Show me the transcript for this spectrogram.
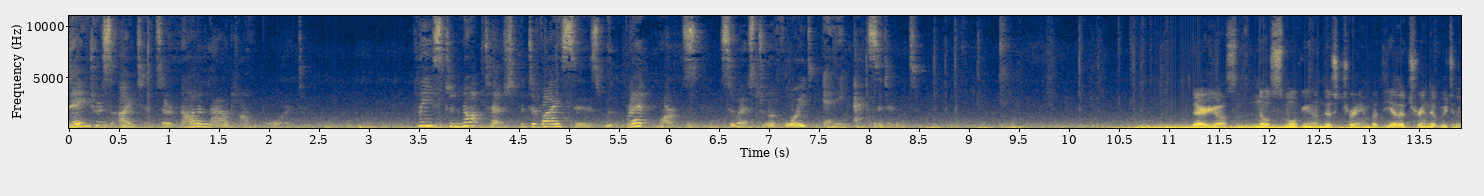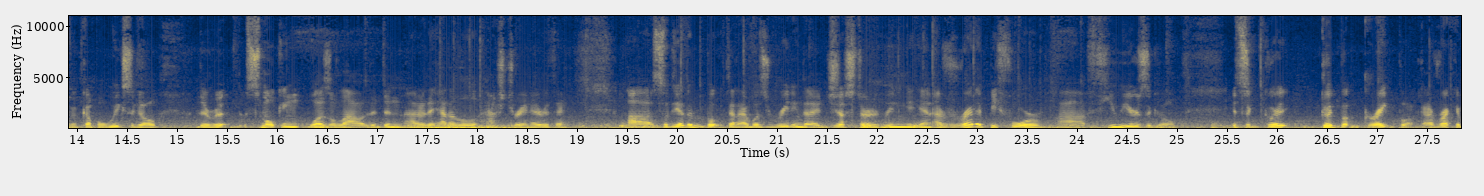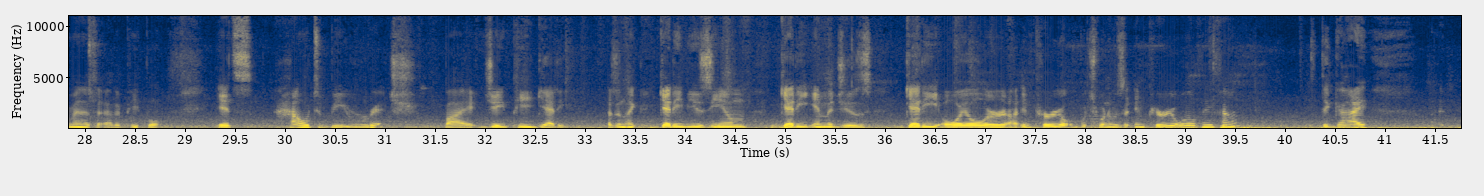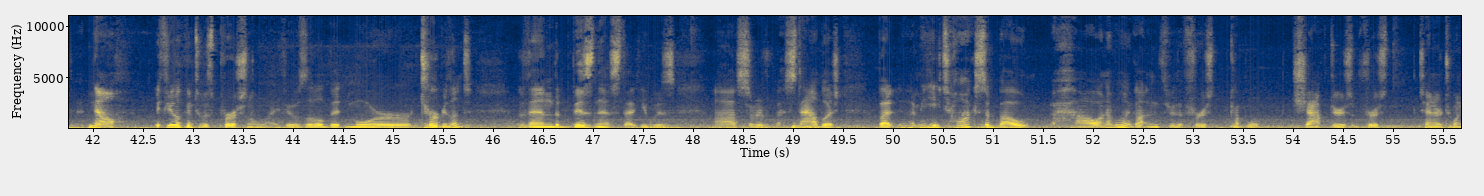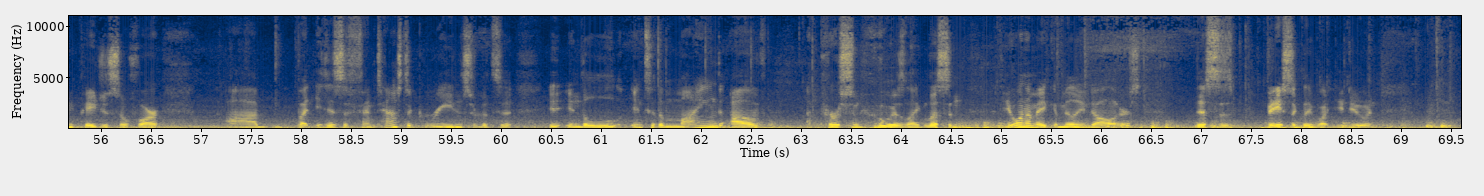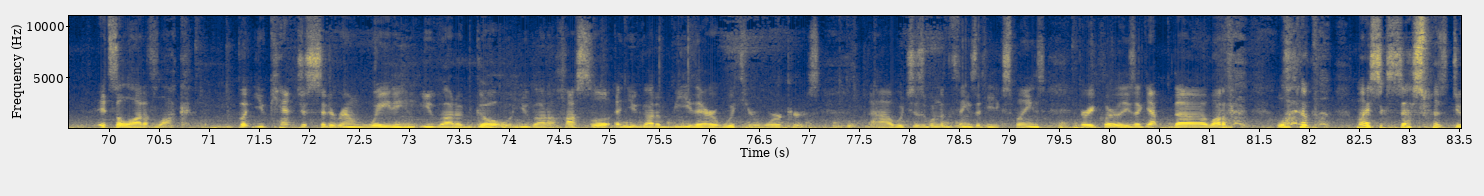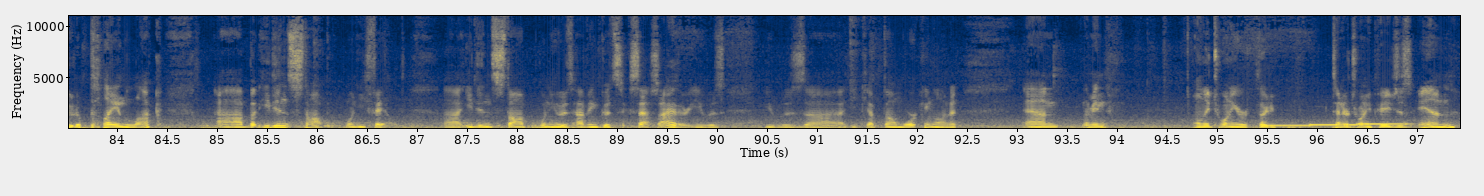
Dangerous items are not allowed on board. Please do not touch the devices with red marks so as to avoid any accident. There you go. So no smoking on this train, but the other train that we took a couple weeks ago, there smoking was allowed. It didn't matter. They had a little ashtray and everything. Uh, so the other book that I was reading, that I just started reading again, I've read it before uh, a few years ago. It's a great, good book, great book. I've recommended it to other people. It's How to Be Rich by J.P. Getty, as in like Getty Museum, Getty Images, Getty Oil, or uh, Imperial. Which one was it? Imperial Oil that he found. The guy now, if you look into his personal life, it was a little bit more turbulent than the business that he was uh, sort of established. But I mean, he talks about how, and I've only gotten through the first couple chapters, first 10 or 20 pages so far. Uh, but it is a fantastic read, and sort of to, in the into the mind of a person who is like, listen, if you want to make a million dollars, this is basically what you do, and it's a lot of luck but you can't just sit around waiting. You gotta go. You gotta hustle, and you gotta be there with your workers, uh, which is one of the things that he explains very clearly. He's like, "Yep, the, a lot of a lot of my success was due to plain luck, uh, but he didn't stop when he failed. Uh, he didn't stop when he was having good success either. He was he was uh, he kept on working on it, and I mean, only twenty or 30, 10 or twenty pages in."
